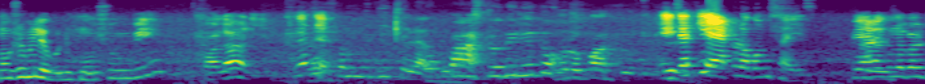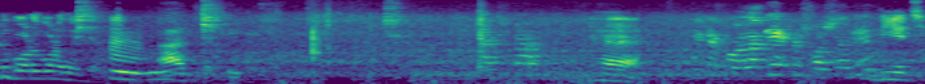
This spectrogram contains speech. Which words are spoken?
মৌসুমি লেবু নাকি? মৌসুম্বি কলা আর ইয়ে, ঠিক আছে? পাঁচটা দিলে তো হলো পাঁচটা এটা কি এক রকম সাইজ পেয়ারাগুলো আবার একটু বড় বড় হয়ে যায় হ্যাঁ। আচ্ছা ঠিক হ্যাঁ। দিয়েছি।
